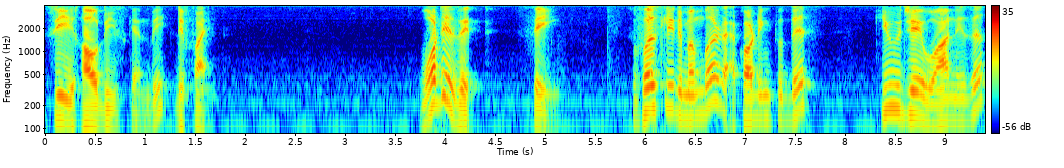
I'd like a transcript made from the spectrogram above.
see how these can be defined. What is it saying? So, firstly remember according to this Qj1 is a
